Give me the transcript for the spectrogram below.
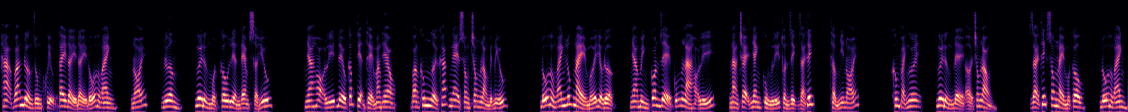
Hạ vãn đường dùng khuỷu tay đẩy đẩy Đỗ Hồng Anh, nói, nương, ngươi đừng một câu liền đem sở hữu. Nhà họ Lý đều cấp tiện thể mang theo, bằng không người khác nghe xong trong lòng biến yếu. Đỗ Hồng Anh lúc này mới hiểu được, nhà mình con rể cũng là họ Lý, nàng chạy nhanh cùng Lý Thuần Dịch giải thích, thẩm nhi nói. Không phải ngươi, ngươi đừng để ở trong lòng. Giải thích xong này một câu, Đỗ Hồng Anh.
